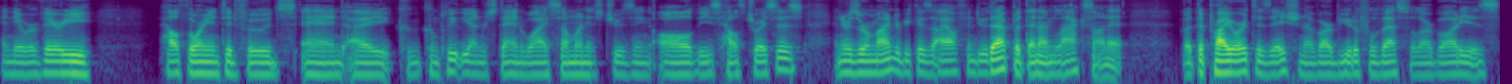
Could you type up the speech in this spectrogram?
And they were very health oriented foods and I could completely understand why someone is choosing all these health choices. And it was a reminder because I often do that, but then I'm lax on it. But the prioritization of our beautiful vessel, our body is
